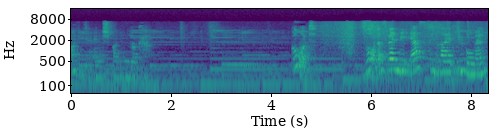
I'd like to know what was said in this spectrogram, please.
Und wieder entspannen locker. Gut. So, das wären die ersten drei Übungen.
